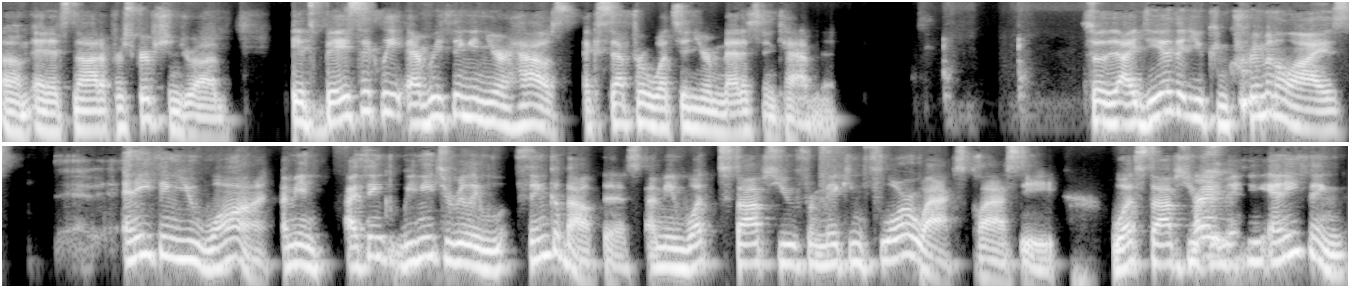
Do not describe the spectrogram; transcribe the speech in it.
Um, and it's not a prescription drug it's basically everything in your house except for what's in your medicine cabinet. So the idea that you can criminalize anything you want. I mean, I think we need to really think about this. I mean, what stops you from making floor wax classy? What stops you right. from making anything?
